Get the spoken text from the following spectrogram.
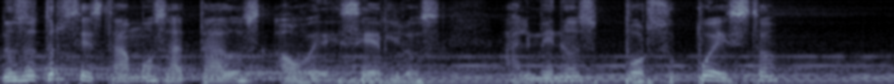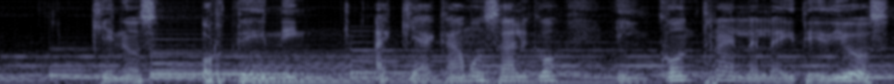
Nosotros estamos atados a obedecerlos, al menos por supuesto que nos ordenen a que hagamos algo en contra de la ley de Dios.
